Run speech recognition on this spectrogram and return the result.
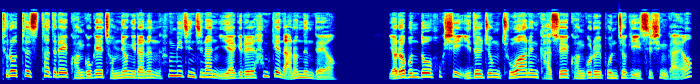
트로트 스타들의 광곡의 점령이라는 흥미진진한 이야기를 함께 나눴는데요. 여러분도 혹시 이들 중 좋아하는 가수의 광고를 본 적이 있으신가요?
